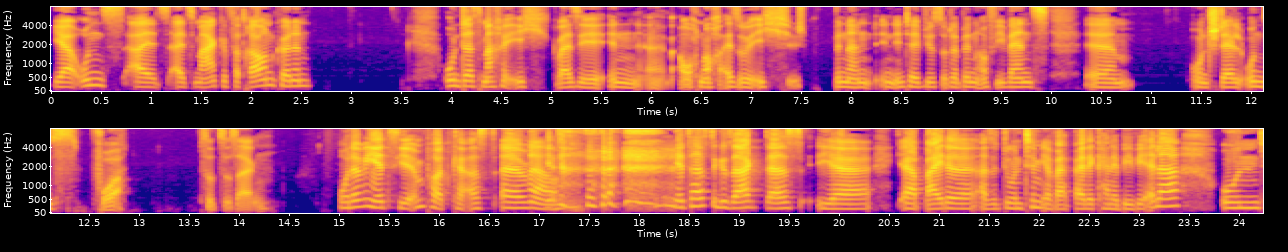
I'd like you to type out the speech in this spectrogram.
ja uns als, als Marke vertrauen können. Und das mache ich quasi in äh, auch noch. Also ich bin dann in Interviews oder bin auf Events ähm, und stell uns vor, sozusagen. Oder wie jetzt hier im Podcast. Ähm, ja. jetzt, jetzt, hast du gesagt, dass ihr ja beide, also du und Tim, ihr wart beide keine BWLer. Und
